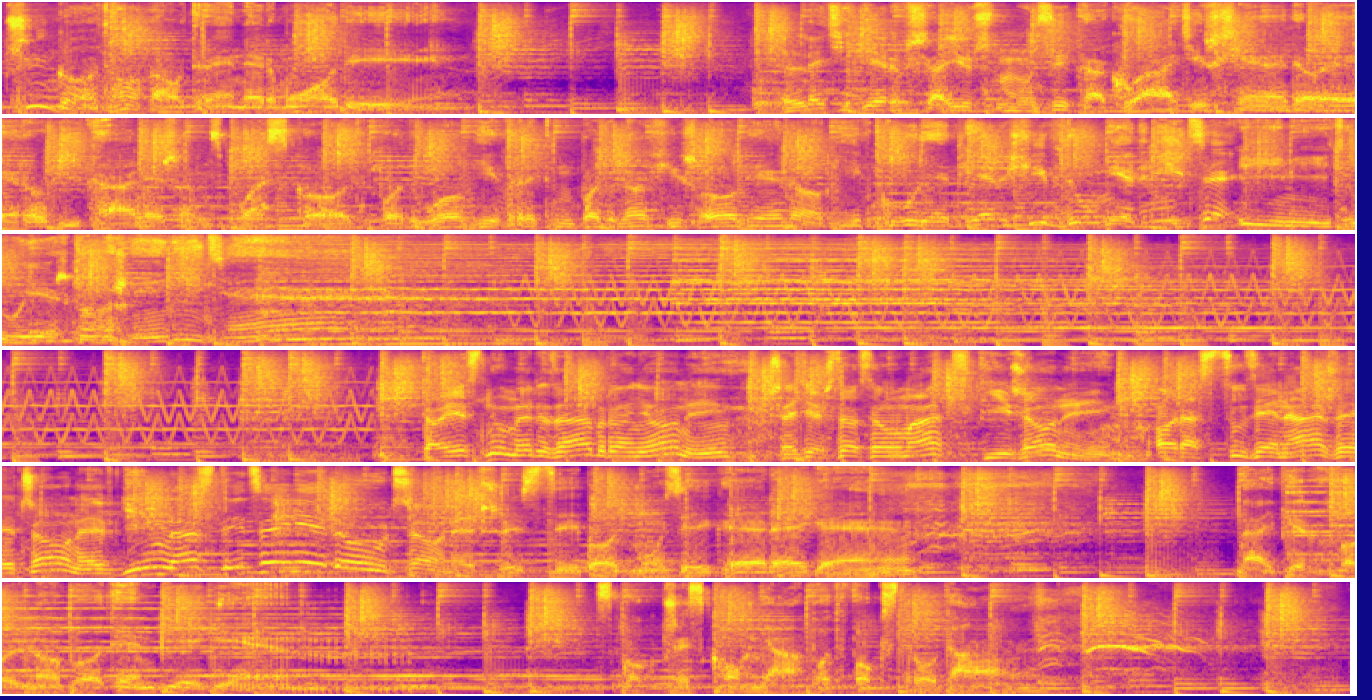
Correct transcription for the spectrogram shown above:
Przygotował trener młody. Leci pierwsza już muzyka, kładziesz się do aerobika Leżąc płasko od podłogi, w rytm podnosisz obie nogi W górę piersi, w dół miednicę. Imitujesz gorzienicę jest numer zabroniony, przecież to są matki, żony oraz cudze narzeczone, w gimnastyce niedouczone. Wszyscy pod muzykę reggae. Najpierw wolno, potem biegiem. Skok przez konia pod foxtrota.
